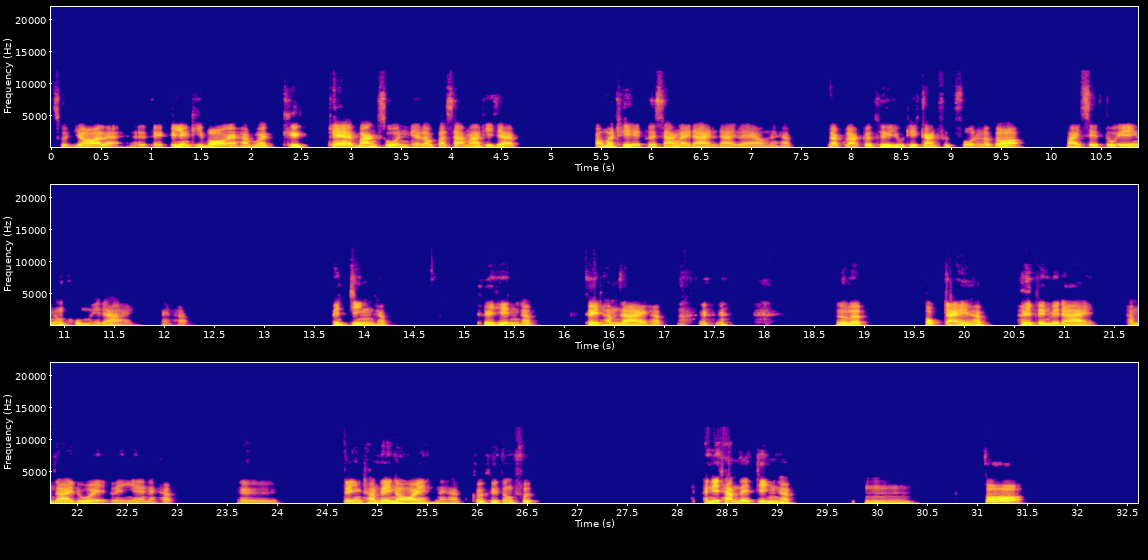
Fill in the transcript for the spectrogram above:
สุดยอดแหละแต่ก็อย่างที่บอกนะครับว่า คือแค่บางส่วนเนี่ยเราก็สามารถที่จะเอามาเทรดเพื่อสร้างรายได้ได้แล้วนะครับ หลัก ๆ ก็คืออยู่ที่การฝึกฝน แล้วก็ mindset ตัวเองต้องคุมให้ได้นะครับ เป็นจริงครับ เคยเห็นครับ เคยทำได้ครับ แล้วแบบตกใจครับ เฮ้ย เป็นไปได้ทำได้ด้วยอะไรเงี้ยนะครับ เออ แต่ยังทำได้น้อยนะครับ ก็คือต้องฝึก อันนี้ทำได้จริงครับ อืม ก็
